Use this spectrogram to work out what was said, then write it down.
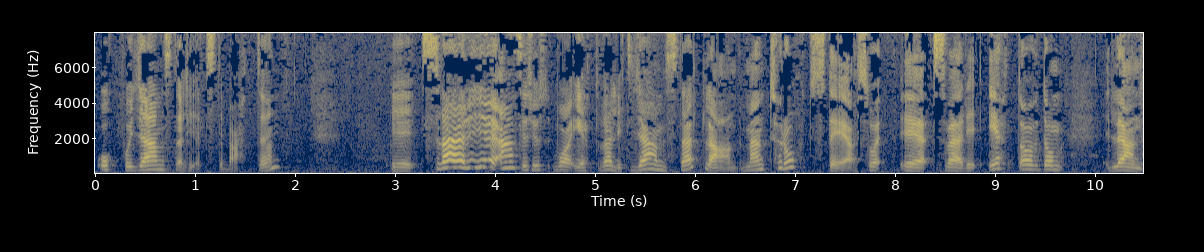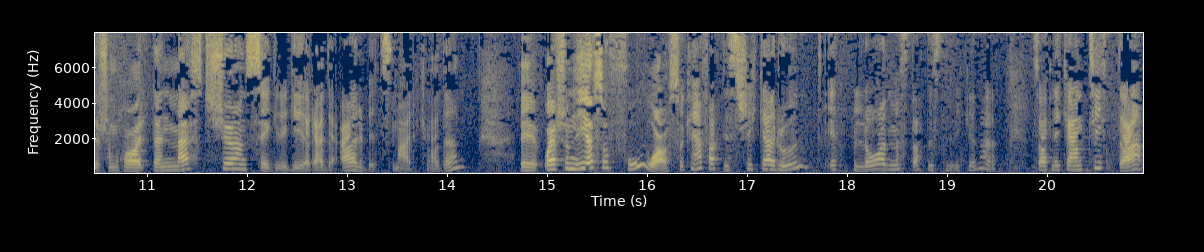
och på jämställdhetsdebatten. Eh, Sverige anses ju vara ett väldigt jämställt land, men trots det så är Sverige ett av de länder som har den mest könssegregerade arbetsmarknaden. Eh, och eftersom ni är så få så kan jag faktiskt skicka runt ett blad med statistiken här så att ni kan titta.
